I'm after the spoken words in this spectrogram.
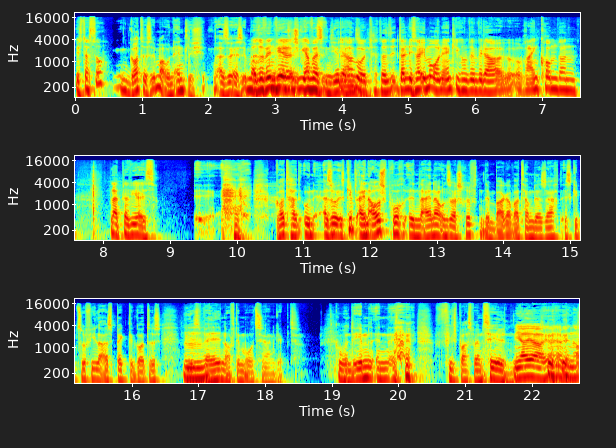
Ist das so? Gott ist immer unendlich. Also er ist immer Also wenn wir ja, was, in jeder ja gut, dann, dann, ist er immer unendlich und wenn wir da reinkommen, dann bleibt er, wie er ist. Gott hat, also es gibt einen Ausspruch in einer unserer Schriften, dem Bhagavatam, der sagt, es gibt so viele Aspekte Gottes, wie mhm. es Wellen auf dem Ozean gibt. Gut. Und eben in, viel Spaß beim Zählen. Ja, ja, ja, genau.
